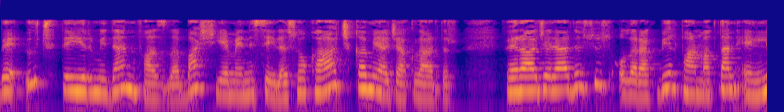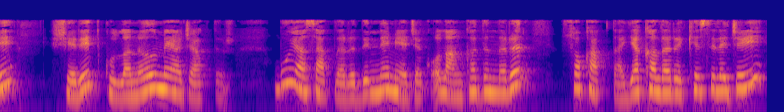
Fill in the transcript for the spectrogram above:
ve üç değirmiden fazla baş yemenisiyle sokağa çıkamayacaklardır. Feracelerde süs olarak bir parmaktan enli şerit kullanılmayacaktır. Bu yasakları dinlemeyecek olan kadınların sokakta yakaları kesileceği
